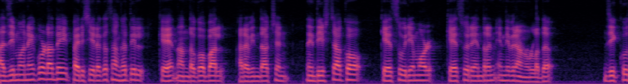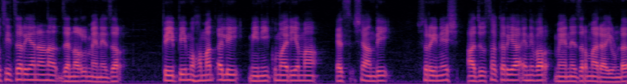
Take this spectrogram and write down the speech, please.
അജിമോനെ കൂടാതെ പരിശീലക സംഘത്തിൽ K Nandagopal Aravindakshan Nitheesh Chacko K Suryamol K Surendran എന്നിവരാണുള്ളത്. ജിക്കു സിച്ചറിയാനാണ് general manager. P P Muhammad Ali Mini Kumariyamma S Shanthi Sreenesh Aju Zakaria എന്നിവർ മാനേജർമാരായുണ്ട്.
